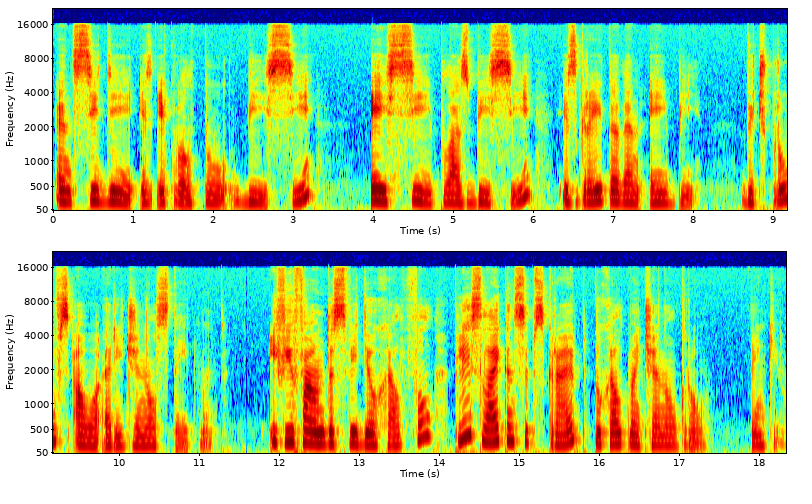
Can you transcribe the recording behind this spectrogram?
and CD is equal to BC, AC plus BC is greater than AB, which proves our original statement. If you found this video helpful, please like and subscribe to help my channel grow. Thank you.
